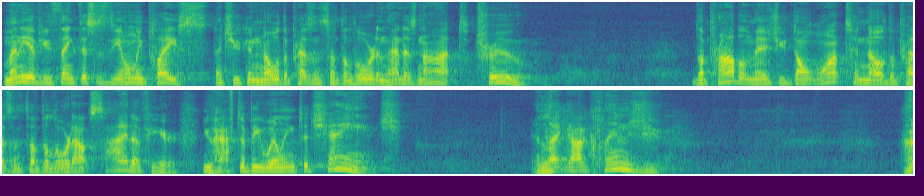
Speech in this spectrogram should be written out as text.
Many of you think this is the only place that you can know the presence of the Lord, and that is not true. The problem is you don't want to know the presence of the Lord outside of here. You have to be willing to change and let God cleanse you.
